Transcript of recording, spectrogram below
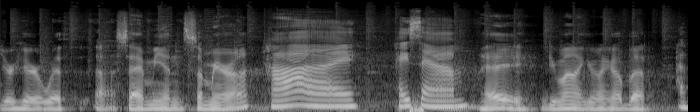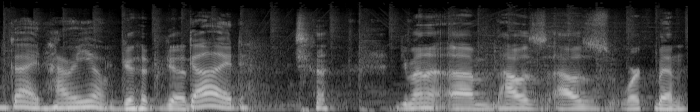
you're here with uh, Sammy and Samira. Hi, hey Sam, Hey, gimana gimana kabar? I'm good. How are you? Good good. Good. gimana? Um, how's how's work been?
